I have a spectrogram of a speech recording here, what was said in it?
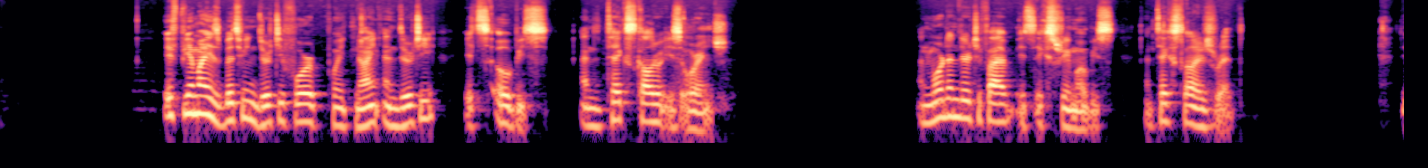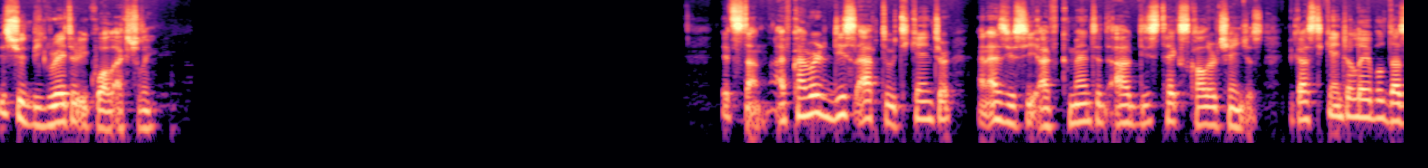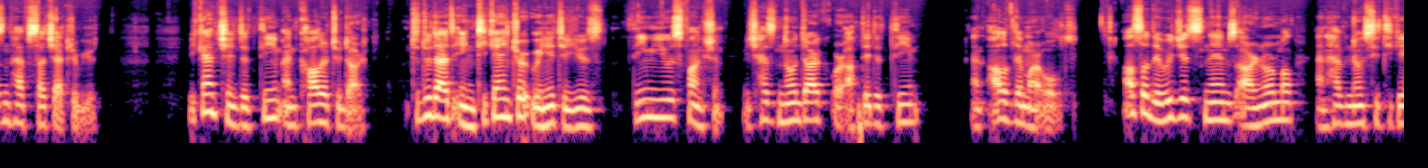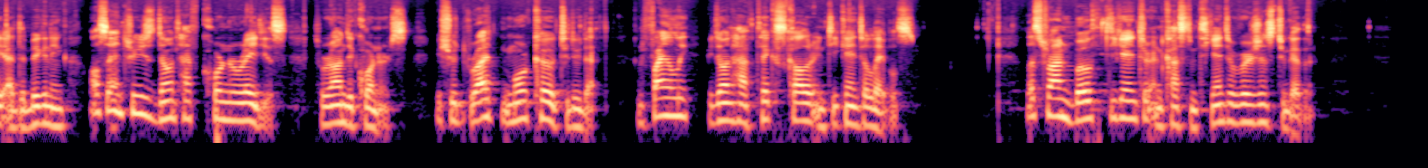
If BMI is between 34.9 and 30, it's obese, and the text color is orange. And more than 35, it's extreme obese, and text color is red. This should be greater equal actually. It's done. I've converted this app to tkinter and as you see I've commented out these text color changes because the tkinter label doesn't have such attribute. We can change the theme and color to dark. To do that in tkinter we need to use theme use function which has no dark or updated theme and all of them are old. Also the widgets names are normal and have no CTK at the beginning. Also entries don't have corner radius to round the corners. We should write more code to do that. And finally, we don't have text color in tkinter labels. Let's run both tkinter and custom tkinter versions together.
